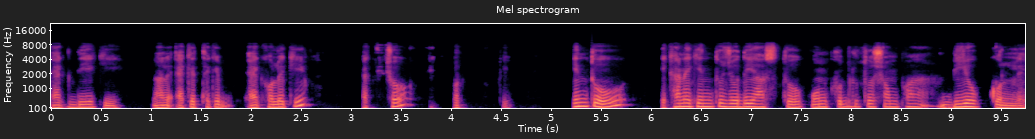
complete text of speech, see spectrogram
এক দিয়ে কি? নাহলে একের থেকে এক হলে কি? ১৬১ কিন্তু এখানে কিন্তু যদি আসতো কোন ক্ষুদ্রতম সংখ্যা বিয়োগ করলে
